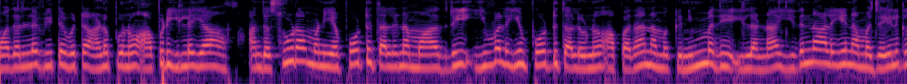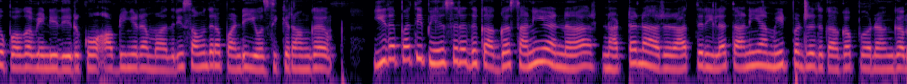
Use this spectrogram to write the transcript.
முதல்ல வீட்டை விட்டு அனுப்பணும். அப்படி இல்லையா? அந்த சூடாமணியை போட்டு தள்ளின மாதிரி இவளையும் போட்டு தள்ளணும். அப்பதான் நமக்கு நிம்மதி. இல்லைன்னா இதனாலேயே நம்ம ஜெயிலுக்கு போக வேண்டியது இருக்கும் அப்படிங்கிற மாதிரி சவுந்தர பாண்டி யோசிக்கிறாங்க. இதை பற்றி பேசுறதுக்காக சனி அண்ணர் நட்டனார் ராத்திரியில் தனியாக மீட் பண்ணுறதுக்காக போகிறாங்க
